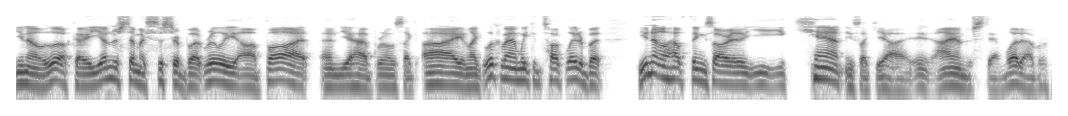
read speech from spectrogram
you know, look, uh, you understand my sister, but really, uh, but and you have Bruno's like, I and like, look, man, we can talk later, but you know how things are. You, you can't. he's like, yeah, I, I understand, whatever.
